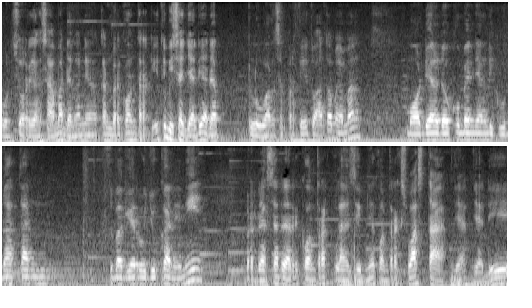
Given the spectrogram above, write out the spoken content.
unsur yang sama dengan yang akan berkontrak. Itu bisa jadi ada peluang seperti itu atau memang model dokumen yang digunakan sebagai rujukan ini berdasar dari kontrak lazimnya kontrak swasta ya. Jadi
